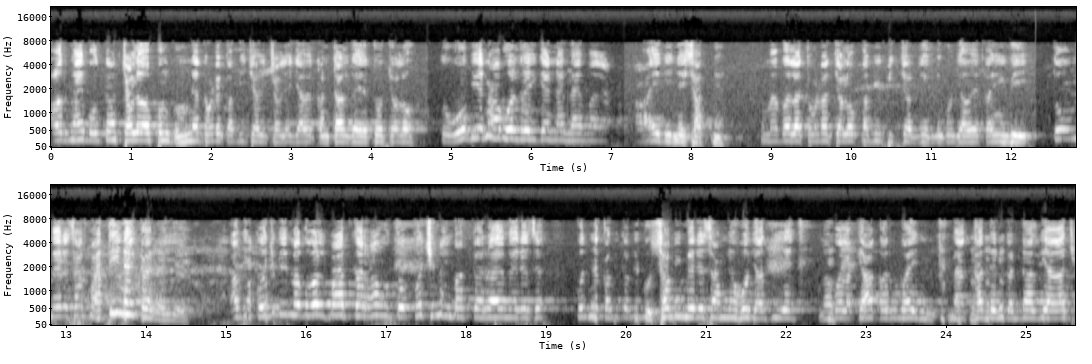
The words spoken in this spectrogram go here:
और मैं बोलता हूँ चलो अपन घूमने थोड़े कभी चले चले जाओ कंटाल गए तो चलो। तो वो भी ना बोल रही कि नहीं मैं, मैं आएगी नहीं साथ में। तो मैं बोला थोड़ा चलो कभी पिक्चर देखने को जाओ कहीं भी। तो मेरे साथ बात ही नहीं कर रही है। अभी कुछ भी मैं बोल बात कर रहा हूँ तो कुछ नहीं बात कर रहा है मेरे से। कुछ न कभी कभी गुस्सा भी मेरे सामने हो जाती है। मैं बोला क्या करूँ भाई? मैं अखा दिन कंटाल गया आज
